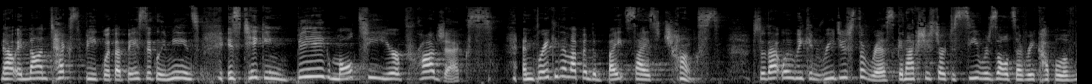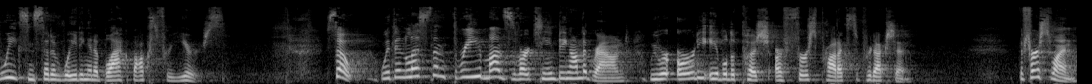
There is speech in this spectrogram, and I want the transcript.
Now, in non tech speak, what that basically means is taking big multi year projects and breaking them up into bite sized chunks. So that way we can reduce the risk and actually start to see results every couple of weeks instead of waiting in a black box for years. So, within less than three months of our team being on the ground, we were already able to push our first products to production. The first one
